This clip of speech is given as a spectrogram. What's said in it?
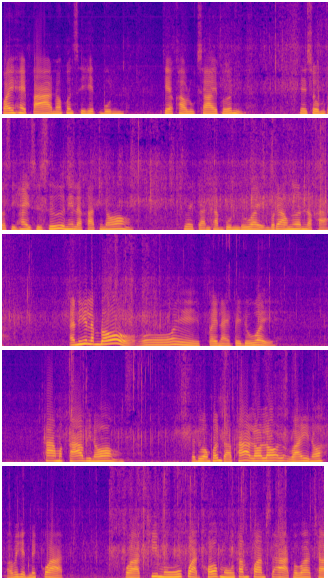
ไว้ให้ป้าเนาะเพิ่นสีเฮ็ดบุญ แจกข้าวลูกชายเพิ่นยายสมกับสีให้ซื้อๆนี่แหละค่ะ พี่น้อง ช่วยกันทำบุญด้วยบ่ได้เอาเงินหรอกค่ะ อันนี้ลัมโบ โอ้ย ไปไหนไปด้วย ทางมะพร้าวพี่น้องกระดวงเพิ่นกับผ้าเลาะๆไว้เนาะเอาไปเห็ดไม้กวาด กวาดขี้หมูกวาดคอกหมูทำความสะอาด เพราะว่าใช้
